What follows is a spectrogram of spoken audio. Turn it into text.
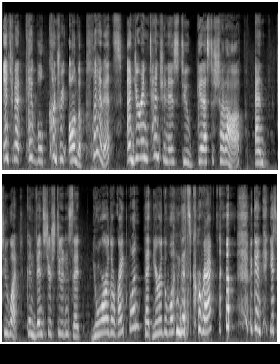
internet capable country on the planet. And your intention is to get us to shut up and to what? Convince your students that you're the right one? That you're the one that's correct? Again, yes,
